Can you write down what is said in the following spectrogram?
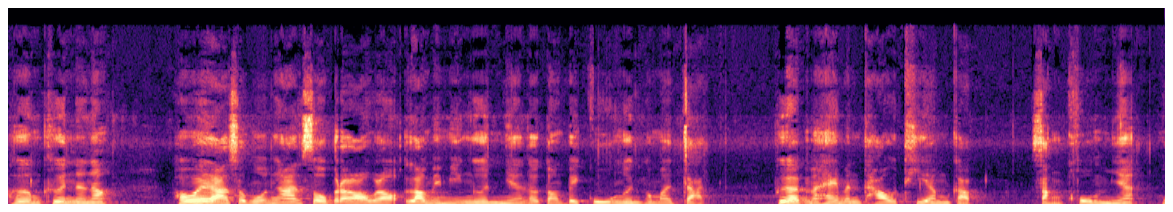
เพิ่มขึ้นนะเนาะเพราะเวลาสมมติงานศพแล้วเราเราเราไม่มีเงินเงี้ยเราต้องไปกู้เงินเข้ามาจัด เพื่อให้มันเท่าเทียมกับสังคมเนี้ยโห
